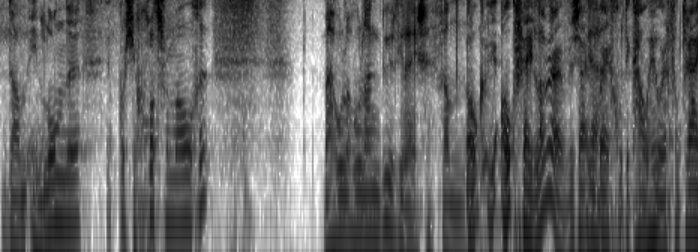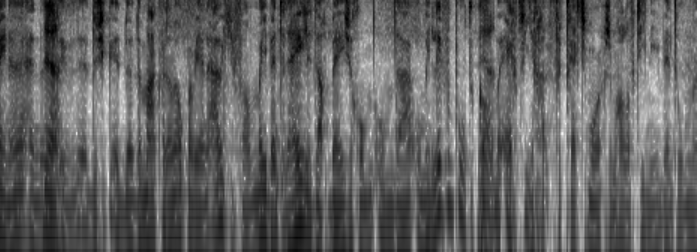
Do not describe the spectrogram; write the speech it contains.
Dan in Londen. Het kost je godsvermogen. Maar hoe, hoe lang duurt die reis? Van, Ook, ook veel langer. We zijn, Ja. maar goed, ik hou heel erg van treinen. En dat- Ja. Dus ik, daar maken we dan ook maar weer een uitje van. Maar je bent een hele dag bezig om, om, daar, om in Liverpool te Ja. komen. Echt, je gaat, vertrekt 's morgens om half tien en je bent om... eh,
